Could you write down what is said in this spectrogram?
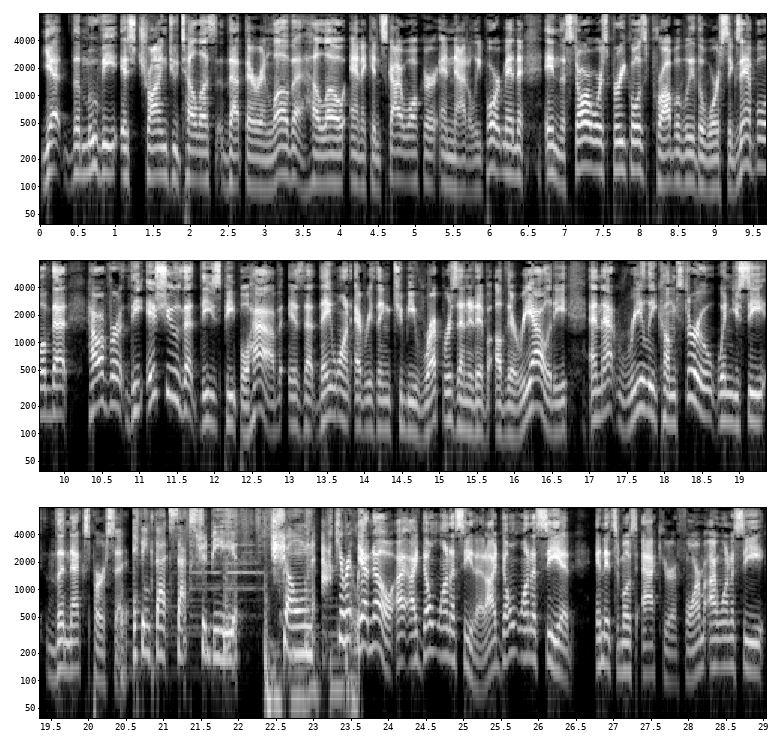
yet the movie is trying to tell us that they're in love. Hello, Anakin Skywalker and Natalie Portman in the Star Wars prequels, probably the worst example of that. However, the issue that these people have is that they want everything to be representative of their reality, and that really comes through when you see the next person. I think that sex should be shown accurately. Yeah, no, I, I don't want to see that. I don't want to see it in its most accurate form. I want to see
